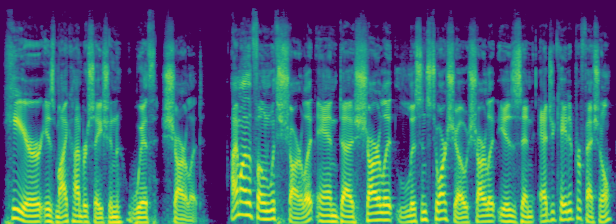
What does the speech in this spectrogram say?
Here is my conversation with Charlotte. I'm on the phone with Charlotte, and uh, Charlotte listens to our show. Charlotte is an educated professional.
